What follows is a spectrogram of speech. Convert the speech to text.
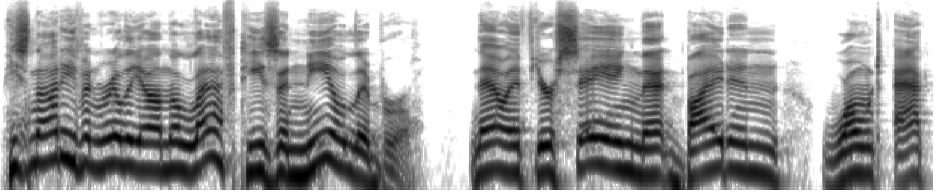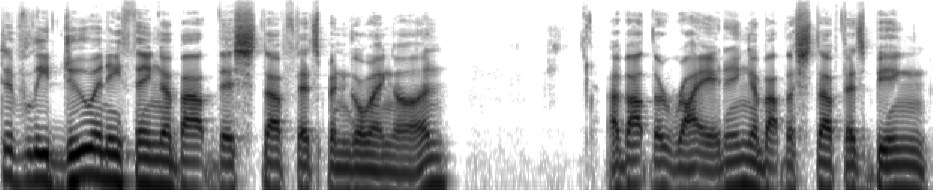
He's not even really on the left. He's a neoliberal. Now, if you're saying that Biden won't actively do anything about this stuff that's been going on, about the rioting, about the stuff that's being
